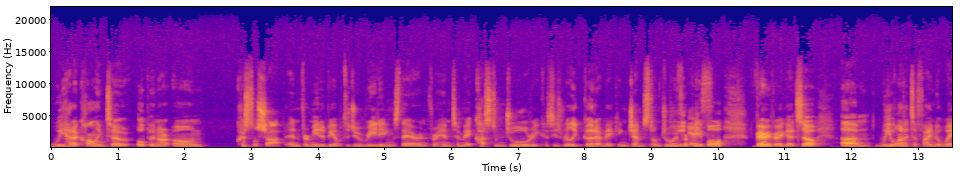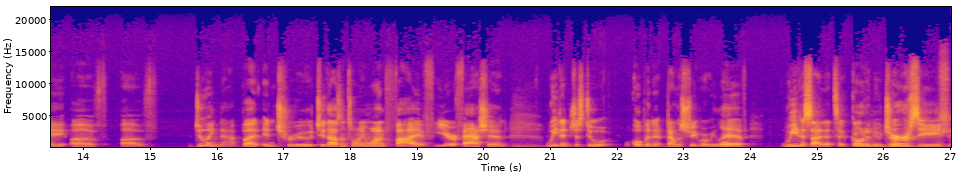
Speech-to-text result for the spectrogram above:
we had a calling to open our own crystal shop and for me to be able to do readings there and for him to make custom jewelry because he's really good at making gemstone jewelry He for is. people very very good so um, we wanted to find a way of of doing that but in true 2021 five year fashion we didn't just do open it down the street where we live we decided to go to New Jersey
